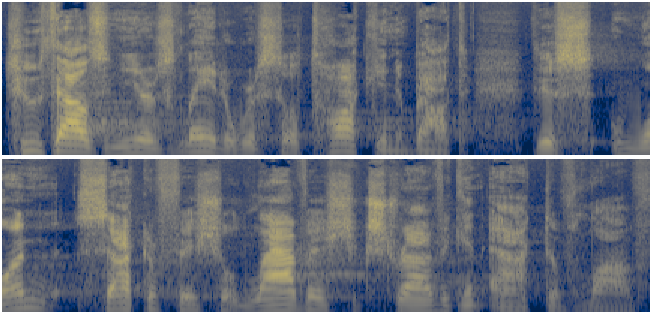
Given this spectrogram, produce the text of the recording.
2,000 years later, we're still talking about this one sacrificial, lavish, extravagant act of love.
